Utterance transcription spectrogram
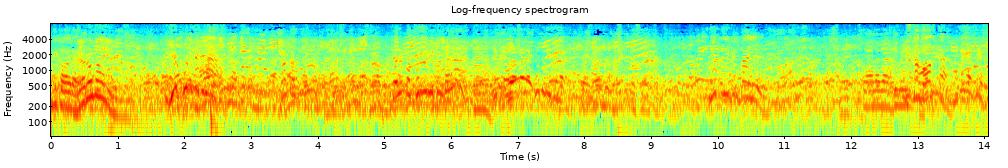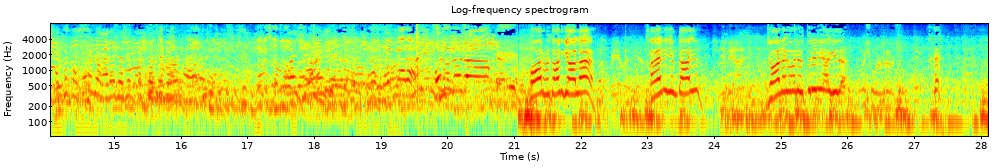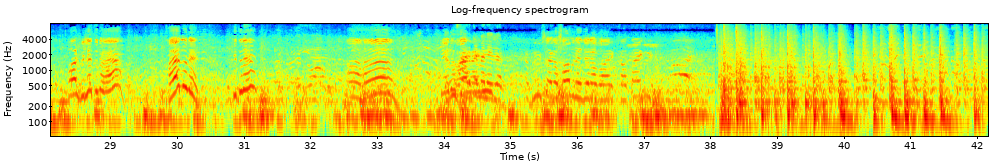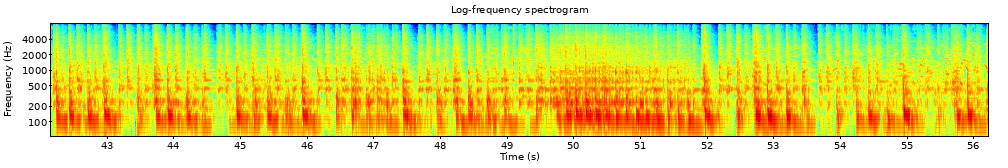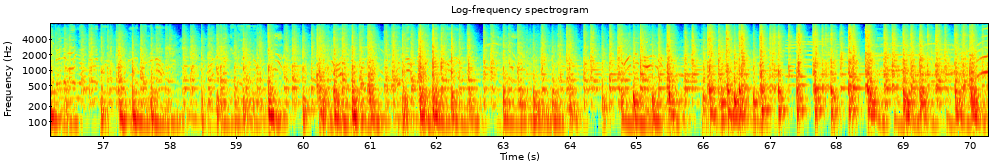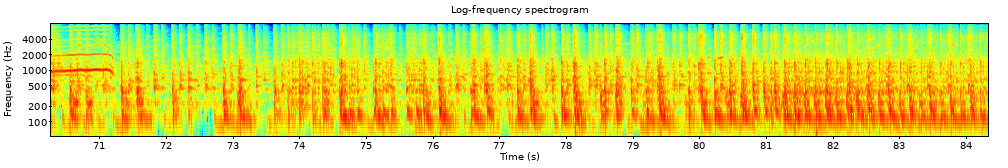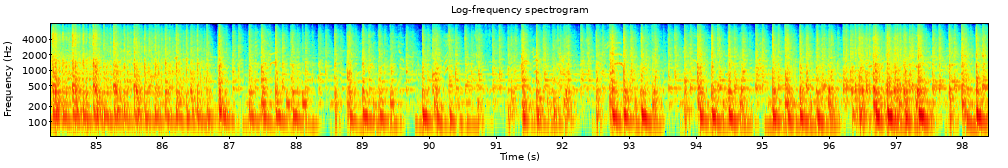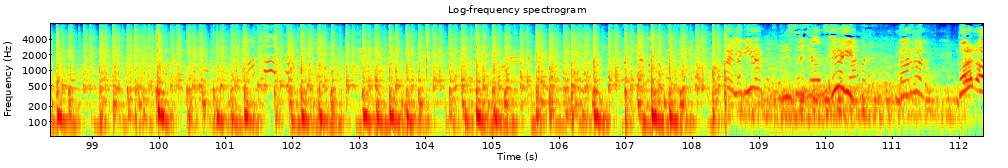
में दिखा रहा है। भाई ये खुद निकला है? पत्थर निकलता है खुद निकला खुद निकलता है ये। इसका दोस्त है। पत्थर पत्थर में जा रहा है जैसे पत्थर से और फैजान क्या हाल है? खाया नहीं चिमटा आज? जाने के वाली उतरी नहीं आगी और बिले तूने खाया? खाया तूने? कितने? हाँ ये तो सारे मैनेजर अभी उसका का सब मैनेजर है भाई खाता है कि?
